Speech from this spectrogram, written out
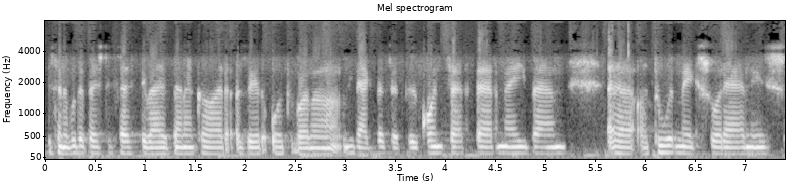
hiszen a Budapesti Fesztivál zenekar azért ott van a világvezető koncerttermeiben, a turnék során is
